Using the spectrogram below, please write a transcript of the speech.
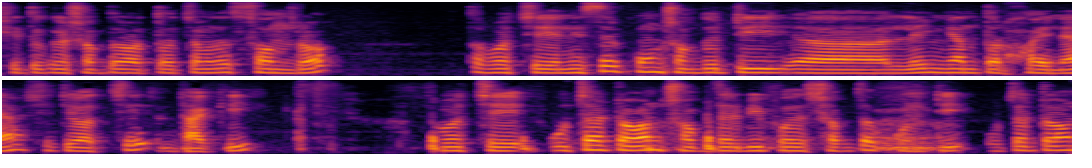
শীতকর শব্দের অর্থ হচ্ছে আমাদের চন্দ্র। তারপর হচ্ছে নিচের কোন শব্দটি লিঙ্গান্তর হয় না, সেটি হচ্ছে ঢাকি তারপর হচ্ছে উচ্চাটন শব্দের বিপরীত শব্দ কোনটি? উচ্চাটন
